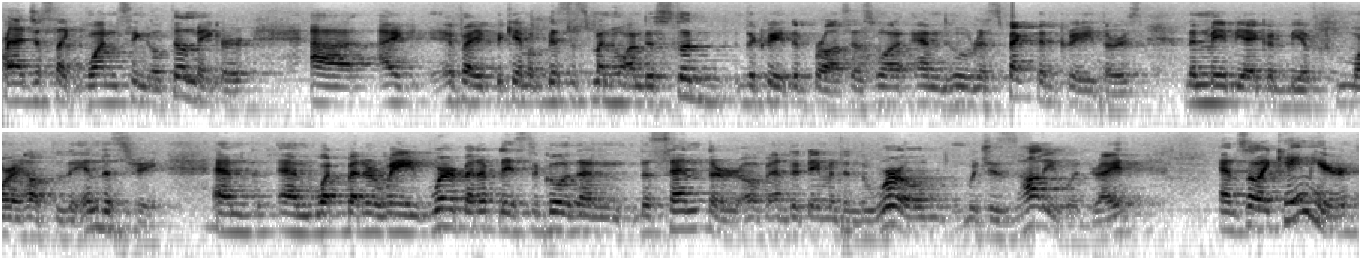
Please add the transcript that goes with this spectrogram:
uh, just like one single filmmaker uh, I, if I became a businessman who understood the creative process and who respected creators, then maybe I could be of more help to the industry. And, and what better way, where better place to go than the center of entertainment in the world, which is Hollywood, right? And so I came here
